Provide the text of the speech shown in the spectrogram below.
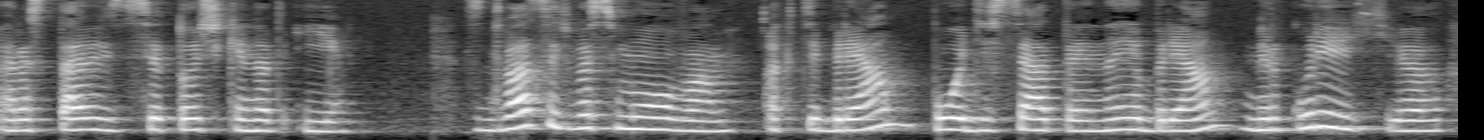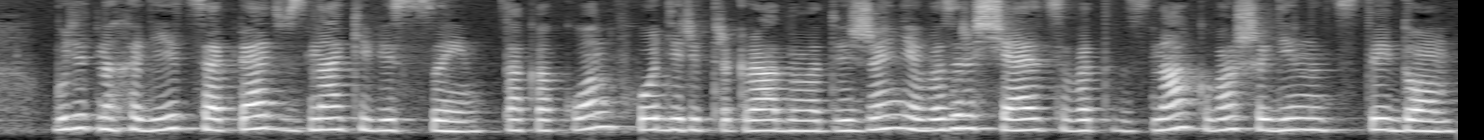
расставить все точки над «и». С 28 октября по 10 ноября Меркурий э, будет находиться опять в знаке весы, так как он в ходе ретроградного движения возвращается в этот знак, ваш 11 дом.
